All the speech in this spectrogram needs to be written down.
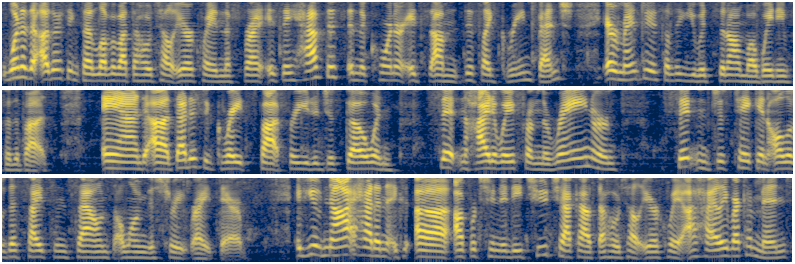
one of the other things I love about the Hotel Iroquois in the front is they have this in the corner. It's um this like green bench. It reminds me of something you would sit on while waiting for the bus. And uh, that is a great spot for you to just go and sit and hide away from the rain or sit and just take in all of the sights and sounds along the street right there. If you have not had an uh, opportunity to check out the Hotel Iroquois, I highly recommend.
